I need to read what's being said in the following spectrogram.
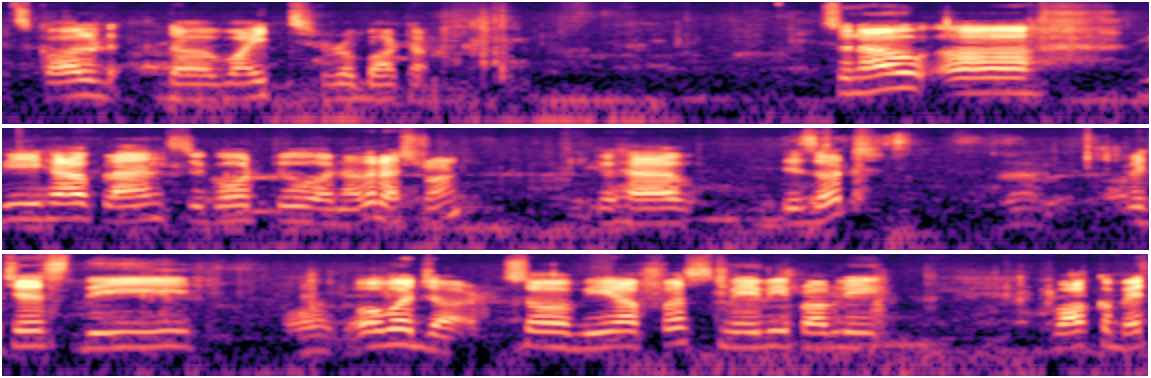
It's called the White Robata. So now uh, we have plans to go to another restaurant to have dessert, which is the Overjar. So we are first maybe probably walk a bit.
